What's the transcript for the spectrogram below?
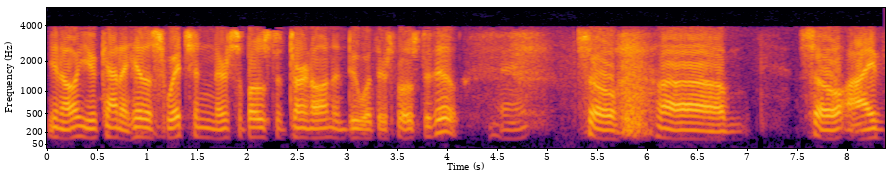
You know, you kind of hit a switch and they're supposed to turn on and do what they're supposed to do. right. So, um, so I've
